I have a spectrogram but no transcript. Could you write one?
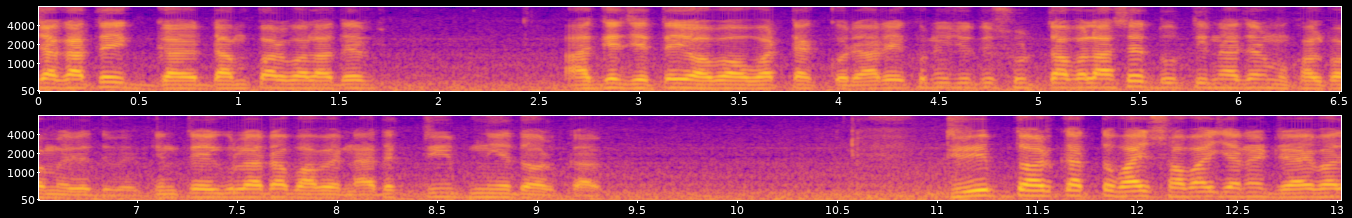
জায়গাতেই ডাম্পারওয়ালাদের আগে যেতেই হবে ওভারটেক করে। আর এখনই যদি সুরতাবালা আসে, দু তিন হাজার মুখালপা মেরে দেবে। কিন্তু এগুলো একটা ভাবে না ট্রিপ নিয়ে দরকার। ট্রিপ দরকার তো ভাই, সবাই জানে ড্রাইভার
